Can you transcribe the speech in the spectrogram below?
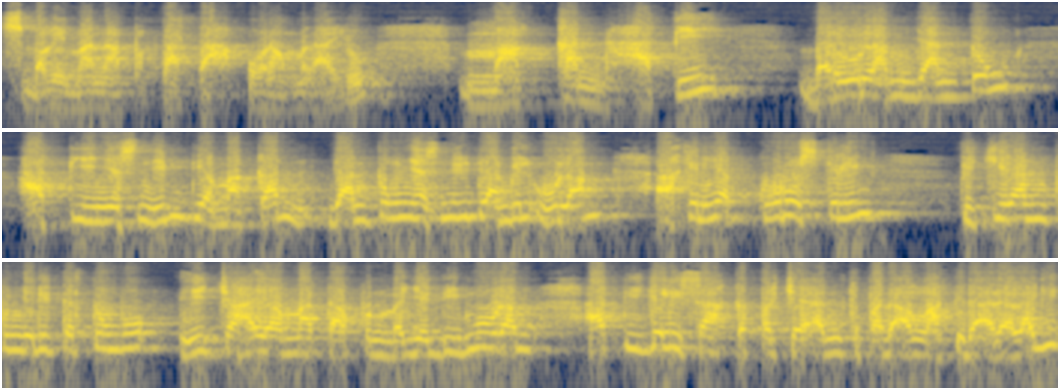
Sebagaimana pepatah orang Melayu, makan hati, berulam jantung, hatinya sendiri dia makan, jantungnya sendiri diambil ulang, akhirnya kurus kering, pikiran pun jadi tertumbuh, cahaya mata pun menjadi muram, hati gelisah, kepercayaan kepada Allah tidak ada lagi,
